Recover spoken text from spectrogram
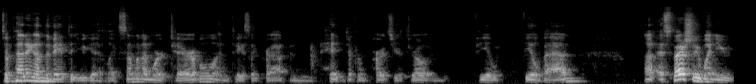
depending on the vape that you get, like some of them were terrible and taste like crap and hit different parts of your throat and feel feel bad. Uh, especially when you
